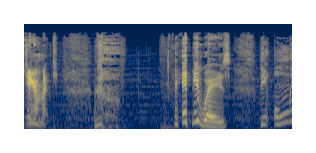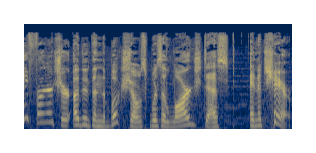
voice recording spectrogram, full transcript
Damn it. Anyways, the only furniture other than the bookshelves was a large desk and a chair.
